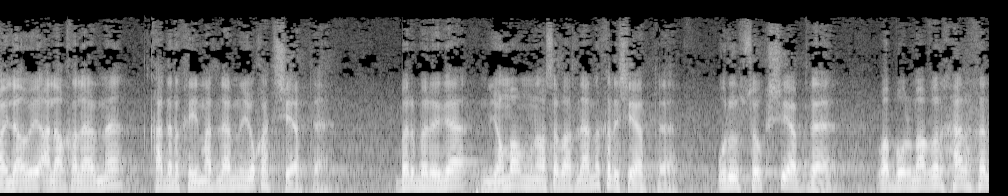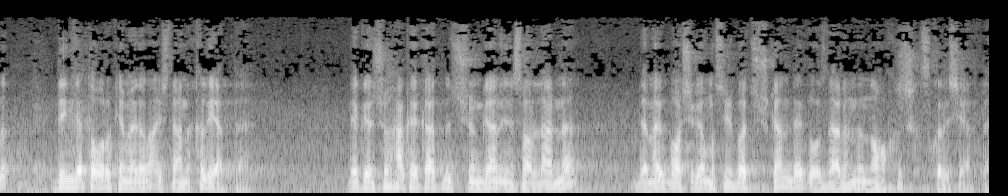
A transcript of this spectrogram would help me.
Oilaviy aloqalarni qadr qiymatlarini yo'qotishyapti. Bir biriga yomon munosabatlarni qilishyapti urib so'kishyapti va bo'lmag'ur har xil dinga to'g'ri kelmaydigan ishlarni qilyapti. Lekin shu haqiqatni tushungan insonlarni demak boshiga musibat tushgandek o'zlarini noxush his qilishyapti.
